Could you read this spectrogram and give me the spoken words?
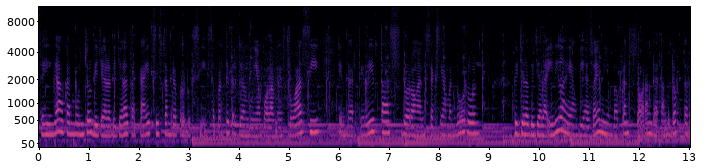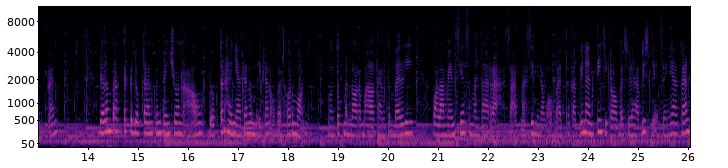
Sehingga akan muncul gejala-gejala terkait sistem reproduksi, seperti terganggunya pola menstruasi, infertilitas, dorongan seks yang menurun. Gejala-gejala inilah yang biasanya menyebabkan seseorang datang ke dokter, bukan? Dalam praktek kedokteran konvensional, dokter hanya akan memberikan obat hormon, untuk menormalkan kembali pola mensnya sementara saat masih minum obat. Tetapi nanti jika obat sudah habis biasanya akan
